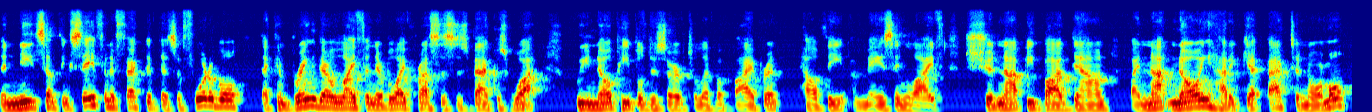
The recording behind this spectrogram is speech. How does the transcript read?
that need something safe and effective that's affordable that can bring their life and their life processes back because what? We know people deserve to live a vibrant healthy amazing life should not be bogged down by not knowing how to get back to normal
